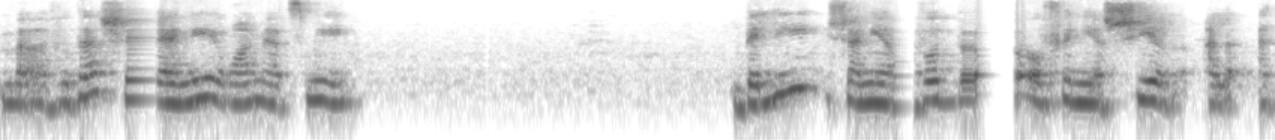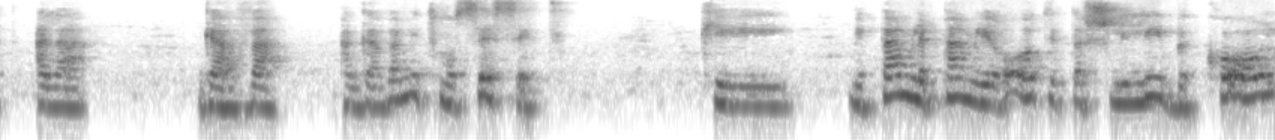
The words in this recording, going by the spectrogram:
בעבודה שאני רואה מעצמי, בלי שאני אעבוד באופן ישיר על, על הגאווה, הגאווה מתמוססת, כי מפעם לפעם לראות את השלילי בכל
